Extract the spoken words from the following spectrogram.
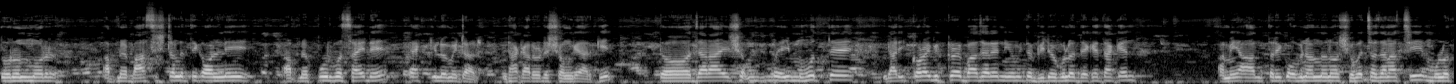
তরুণ মোড় আপনার বাস স্ট্যান্ডের থেকে অনলি আপনার পূর্ব সাইডে এক কিলোমিটার ঢাকা রোডের সঙ্গে আর কি তো যারা এই মুহূর্তে গাড়ি ক্রয় বিক্রয় বাজারে নিয়মিত ভিডিওগুলো দেখে থাকেন আমি আন্তরিক অভিনন্দন ও শুভেচ্ছা জানাচ্ছি। মূলত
